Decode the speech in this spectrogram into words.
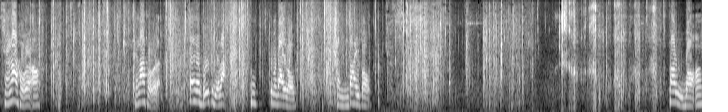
甜辣口味啊，甜辣口味的，但是不是特别辣。嗯，这么大一包，很大一包。发五包啊！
